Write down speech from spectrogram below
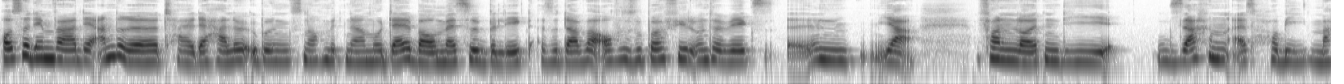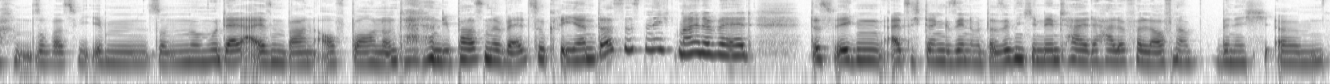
Außerdem war der andere Teil der Halle übrigens noch mit einer Modellbaumesse belegt. Also da war auch super viel unterwegs, in, ja, von Leuten, die Sachen als Hobby machen, sowas wie eben so eine Modelleisenbahn aufbauen und da dann die passende Welt zu kreieren. Das ist nicht meine Welt. Deswegen, als ich dann gesehen habe, dass ich mich in den Teil der Halle verlaufen habe, bin ich ähm,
